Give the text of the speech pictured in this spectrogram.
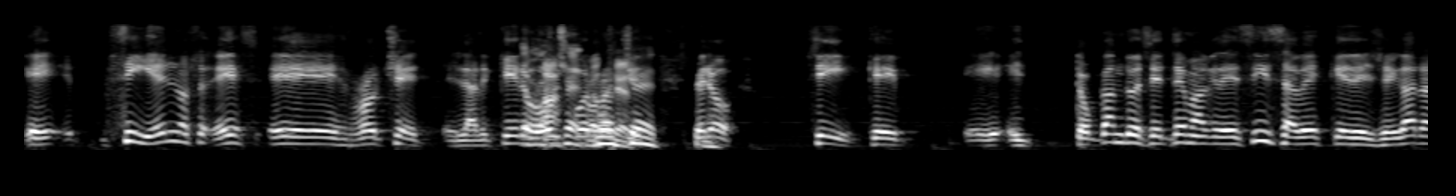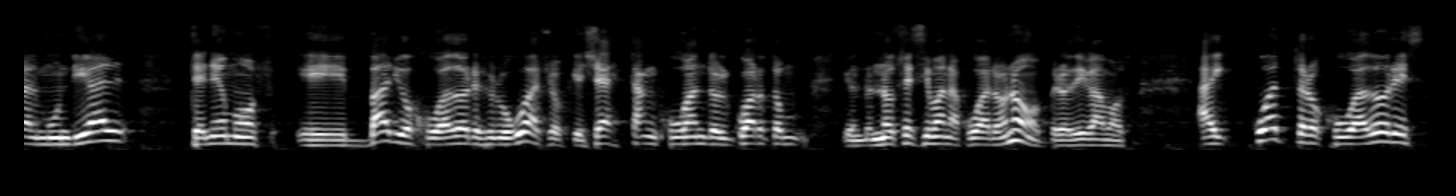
Eh, sí, él no sé, es, es Rochet, el arquero Rochet, Rochet. Rochet. Pero sí, que eh, eh, tocando ese tema que decís, sabés que de llegar al Mundial tenemos eh, varios jugadores uruguayos que ya están jugando el cuarto, que no sé si van a jugar o no, pero digamos, hay cuatro jugadores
